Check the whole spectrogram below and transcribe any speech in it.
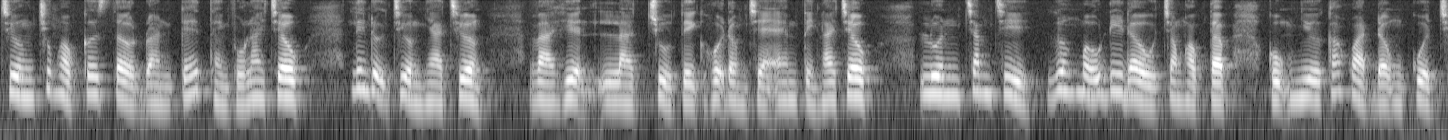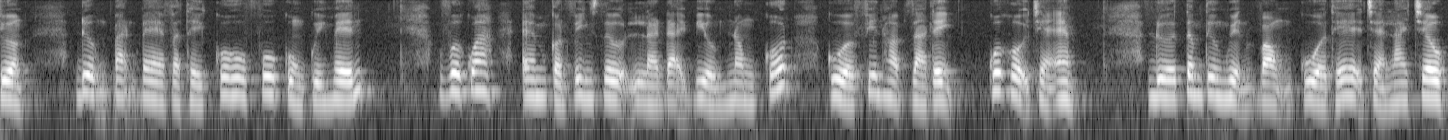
trường Trung học cơ sở Đoàn kết thành phố Lai Châu, liên đội trưởng nhà trường và hiện là Chủ tịch Hội đồng Trẻ Em tỉnh Lai Châu, luôn chăm chỉ, gương mẫu đi đầu trong học tập cũng như các hoạt động của trường, được bạn bè và thầy cô vô cùng quý mến. Vừa qua, em còn vinh dự là đại biểu nòng cốt của phiên họp giả định Quốc hội Trẻ Em, đưa tâm tư nguyện vọng của thế hệ trẻ Lai Châu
